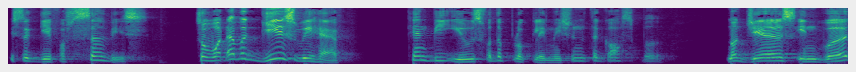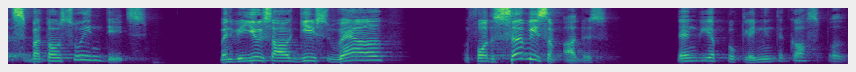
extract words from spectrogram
It's the gift of service. So whatever gifts we have can be used for the proclamation of the gospel not just in words, but also in deeds. When we use our gifts well for the service of others, then we are proclaiming the gospel.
